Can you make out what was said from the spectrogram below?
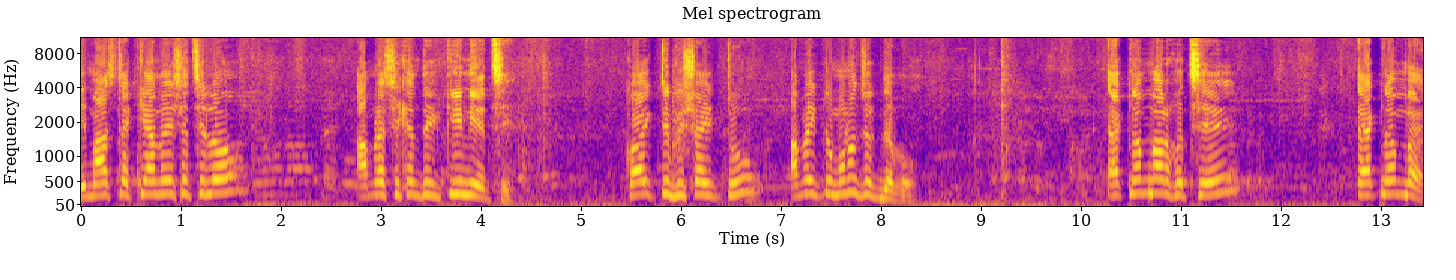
এই মাসটা কেন এসেছিল, আমরা সেখান থেকে কি নিয়েছি? কয়েকটি বিষয় একটু, আমরা একটু মনোযোগ দেব। এক নম্বর হচ্ছে, এক নম্বর।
